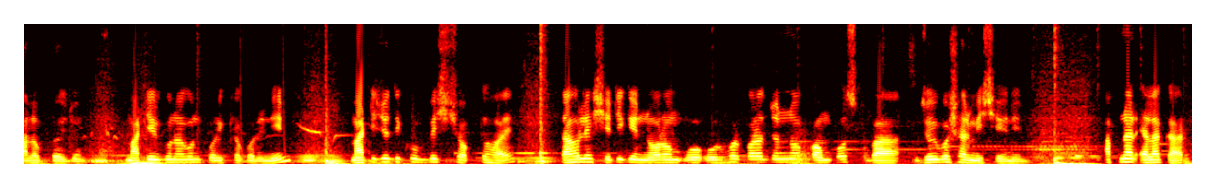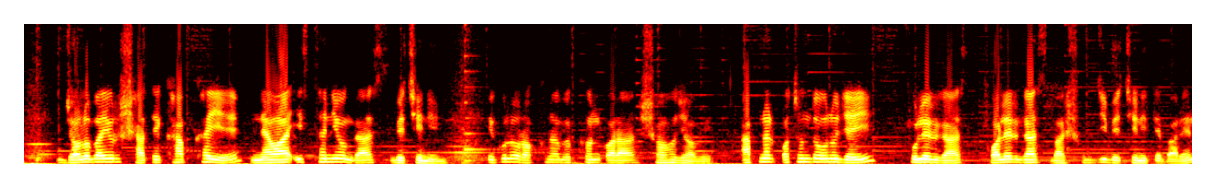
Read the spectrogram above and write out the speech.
আলো প্রয়োজন। মাটির গুণাগুণ পরীক্ষা করে নিন। মাটি যদি খুব বেশি শক্ত হয়, তাহলে সেটিকে নরম ও উর্বর করার জন্য কম্পোস্ট বা জৈব সার মিশিয়ে নিন। আপনার এলাকার জলবায়ুর সাথে খাপ খাইয়ে নেওয়া স্থানীয় গাছ বেছে নিন। এগুলো রক্ষণাবেক্ষণ করা সহজ হবে। আপনার পছন্দ অনুযায়ী ফুলের গাছ, ফলের গাছ বা সবজি বেছে নিতে পারেন।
